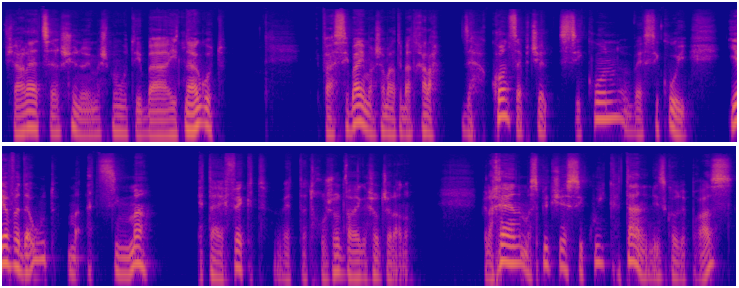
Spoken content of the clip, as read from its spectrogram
אפשר לייצר שינוי משמעותי בהתנהגות. והסיבה היא מה שאמרתי בהתחלה זה הקונספט של סיכון וסיכוי אי הוודאות מעצימה את האפקט ואת התחושות והרגשות שלנו. ולכן מספיק שיש סיכוי קטן לזכות בפרס,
